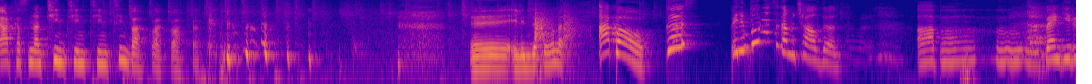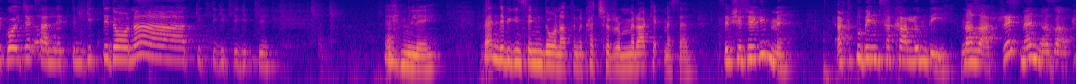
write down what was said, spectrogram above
arkasından tin tin tin tin. Bak bak bak bak. ee, elinde donat. Abo kız benim donatı da mı çaldın? Abo ben geri koyacak zannettim. Gitti donat. Gitti gitti gitti. Eh Miley. Ben de bir gün senin donatını kaçırırım merak etme sen. Size bir şey söyleyeyim mi? Artık bu benim sakarlığım değil. Nazar. Resmen nazar.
